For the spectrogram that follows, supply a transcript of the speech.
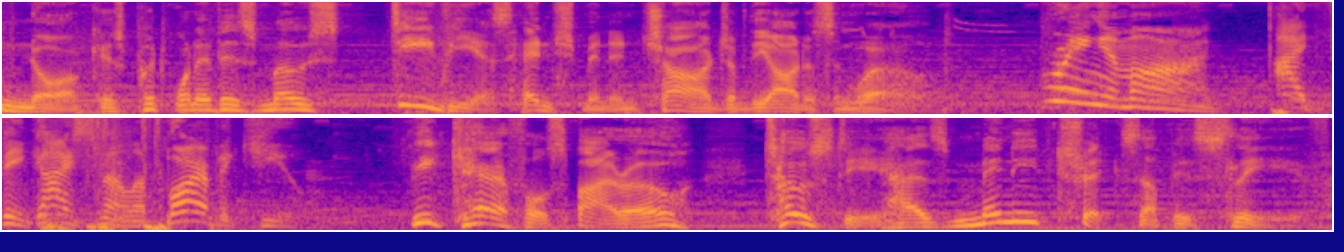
Gnorc has put one of his most devious henchmen in charge of the artisan world. Bring him on! I think I smell a barbecue. Be careful, Spyro. Toasty has many tricks up his sleeve.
